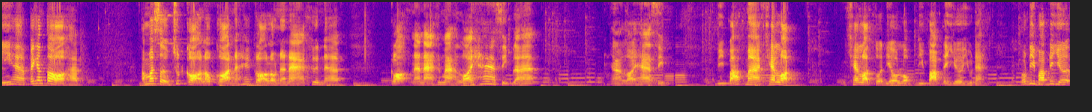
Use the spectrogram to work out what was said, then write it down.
นี้ฮะ ไปกันต่อครับ เอามาเสริมชุดเกราะเราก่อนนะ ให้เกราะเราหนาๆขึ้นนะครับ เกราะหนาๆขึ้นมา 150 แล้วฮะ อ่า150ดีบัฟมาแครอทแครอทตัวเดียวลบดีบัฟได้เยอะอยู่นะ ลบดีบัฟได้เยอะ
